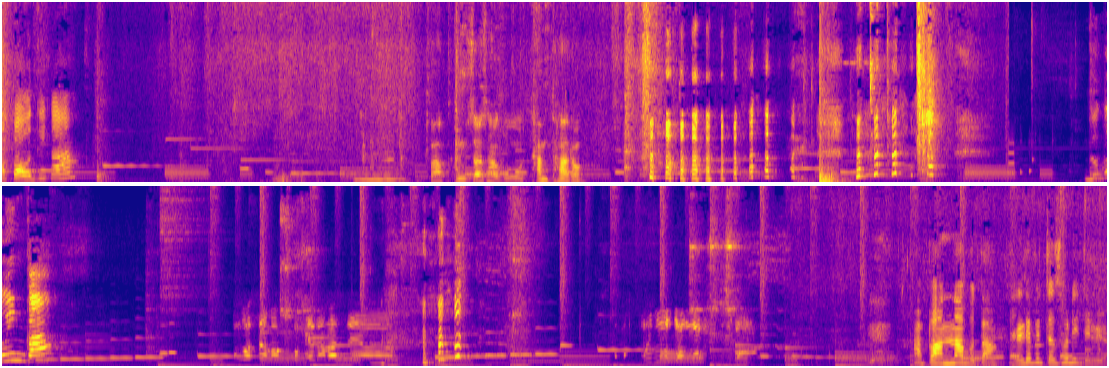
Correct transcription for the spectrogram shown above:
아빠 어디가? 아 빠 공사 사고 담 타러. 누구인가? 붕어 싸먹고 배달 왔어요. 문이 열렸습니다. 아빠 왔나 보다. 엘리베이터 소리 들려.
